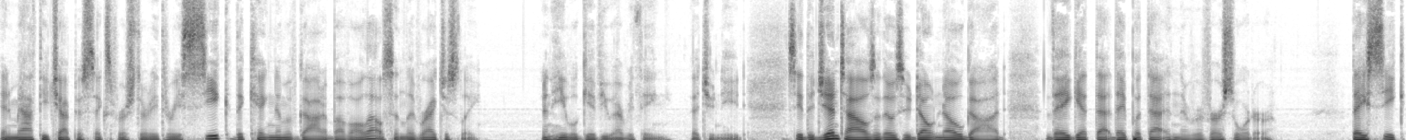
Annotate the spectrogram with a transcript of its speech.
in Matthew chapter 6 verse 33, seek the kingdom of God above all else and live righteously, and he will give you everything that you need. See, the Gentiles are those who don't know God, they get that they put that in the reverse order. They seek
